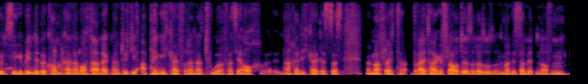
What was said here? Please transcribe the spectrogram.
günstige Winde bekommen kann. Aber auch da merkt man natürlich die Abhängigkeit von der Natur, was ja auch äh, Nachhaltigkeit ist, dass wenn man vielleicht drei Tage Flaute ist oder so und man ist da mitten auf dem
